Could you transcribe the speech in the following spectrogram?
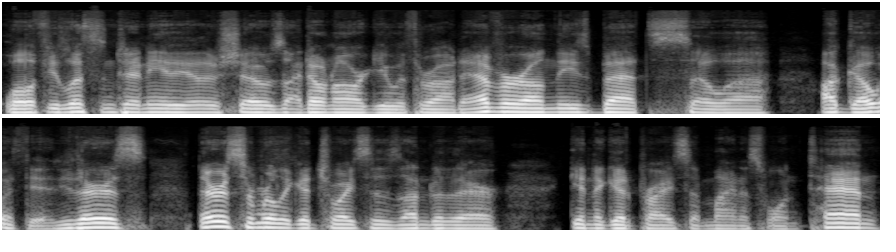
Well, if you listen to any of the other shows, I don't argue with Rod ever on these bets, so uh, I'll go with you. There is there is some really good choices under there, getting a good price at minus one ten.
